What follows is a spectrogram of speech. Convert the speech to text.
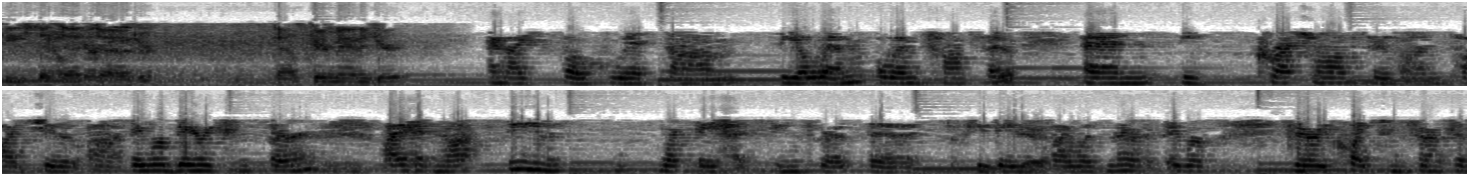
she said that. Healthcare uh, manager? The healthcare manager. and I spoke with um, the OM, OM Thompson, and the correctional officers on pod two. Uh, they were very concerned. I had not seen what they had seen throughout the, the few days that I wasn't there, but they were very quite concerned because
